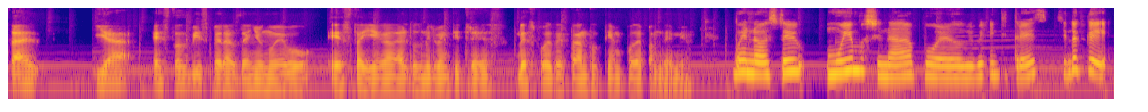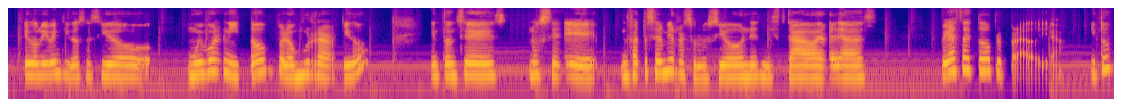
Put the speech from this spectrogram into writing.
tal ya estas vísperas de Año Nuevo, esta llegada del 2023, después de tanto tiempo de pandemia? Bueno, estoy muy emocionada por el 2023. Siento que el 2022 ha sido muy bonito, pero muy rápido. Entonces, no sé, me falta hacer mis resoluciones, mis cábalas, pero ya está todo preparado ya. ¿Y tú?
